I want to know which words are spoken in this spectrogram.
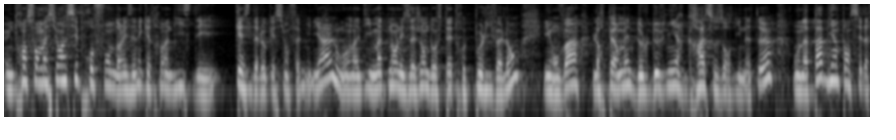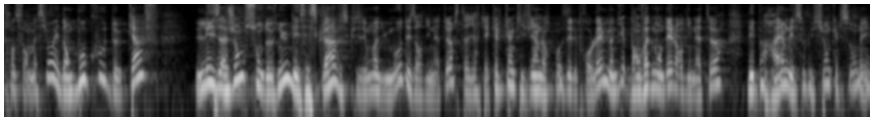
une, transformation assez profonde dans les années 90 des caisses d'allocation familiale, où on a dit maintenant les agents doivent être polyvalents et on va leur permettre de le devenir grâce aux ordinateurs, on n'a pas bien pensé la transformation et dans beaucoup de CAF, les agents sont devenus les esclaves, excusez-moi du mot, des ordinateurs, c'est-à-dire qu'il y a quelqu'un qui vient leur poser des problèmes, dit bah, on va demander à l'ordinateur les barèmes, les solutions, quelles sont les,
